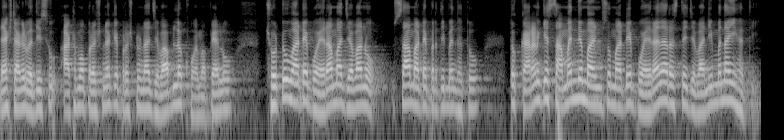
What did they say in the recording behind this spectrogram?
નેક્સ્ટ આગળ વધીશું. આઠમો પ્રશ્ન કે પ્રશ્નોના જવાબ લખો. એમાં પહેલો, છોટું માટે ભોયરામાં જવાનો શા માટે પ્રતિબંધ હતો? તો કારણ કે સામાન્ય માણસો માટે ભોયરાના રસ્તે જવાની મનાઈ હતી.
